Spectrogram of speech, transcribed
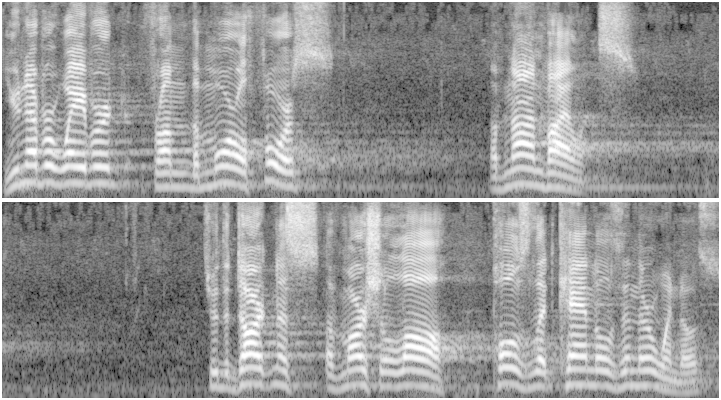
you never wavered from the moral force of nonviolence. Through the darkness of martial law, Poles lit candles in their windows.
